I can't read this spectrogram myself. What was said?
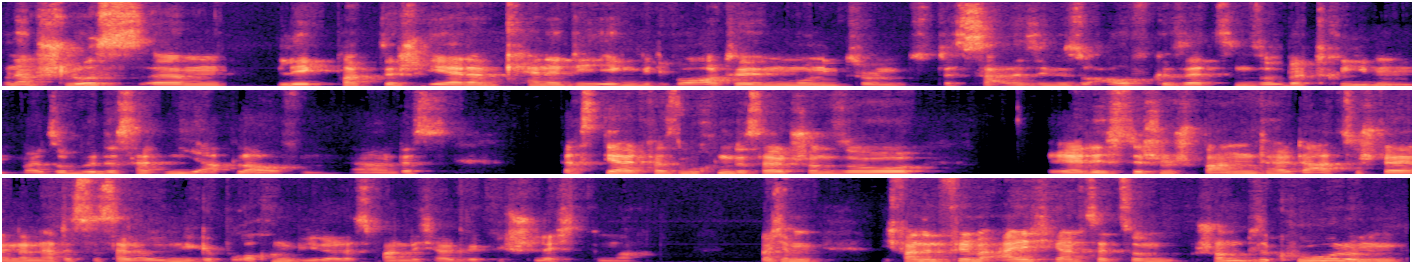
Und am Schluss ähm, legt praktisch er dann Kennedy irgendwie die Worte in den Mund und das ist alles irgendwie so aufgesetzt und so übertrieben, weil so würde es halt nie ablaufen. Ja, und das, dass die halt versuchen, das halt schon so realistisch und spannend halt darzustellen, dann hat es das halt auch irgendwie gebrochen wieder. Das fand ich halt wirklich schlecht gemacht. Aber ich, hab, ich fand den Film eigentlich die ganze Zeit so schon ein bisschen cool und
